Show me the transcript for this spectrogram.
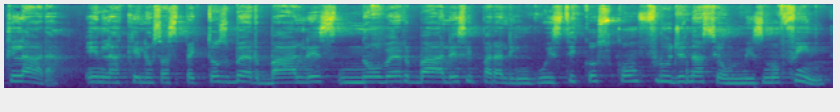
clara en la que los aspectos verbales, no verbales y paralingüísticos confluyen hacia un mismo fin.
